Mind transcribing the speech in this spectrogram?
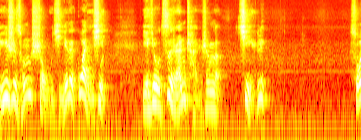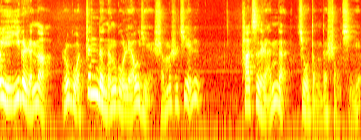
于是，从守节的惯性，也就自然产生了戒律。所以，一个人呢，如果真的能够了解什么是戒律，他自然的就懂得守节。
